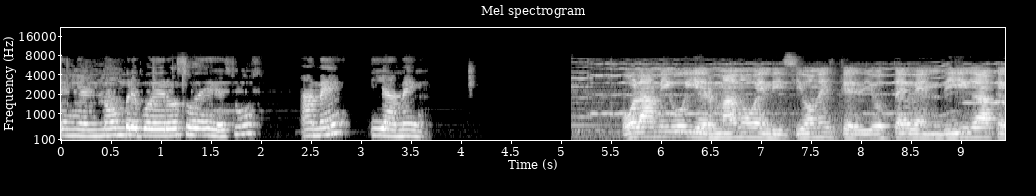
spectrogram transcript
en el nombre poderoso de Jesús. Amén y amén. Hola amigo y hermano, bendiciones, que Dios te bendiga, que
